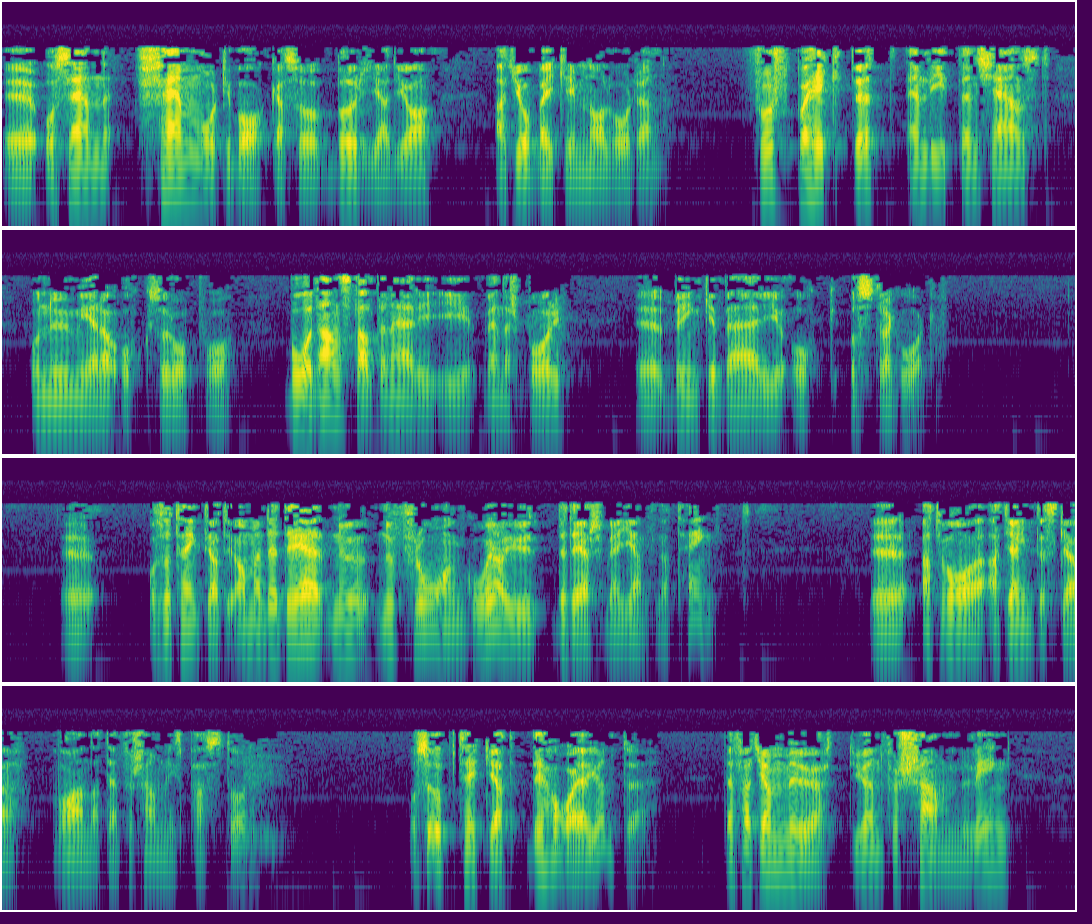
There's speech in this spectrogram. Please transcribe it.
Eh, och sen fem år tillbaka så började jag att jobba i kriminalvården. Först på häktet en liten tjänst och numera också då på båda anstalterna här i, i Vänersborg eh, Brinkeberg och Östragård eh, och så tänkte jag att ja men det där nu, nu frångår jag ju det där som jag egentligen har tänkt. Eh, att vara, att jag inte ska vara annat än församlingspastor. Och så upptäcker jag att det har jag ju inte. Därför att jag möter ju en församling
